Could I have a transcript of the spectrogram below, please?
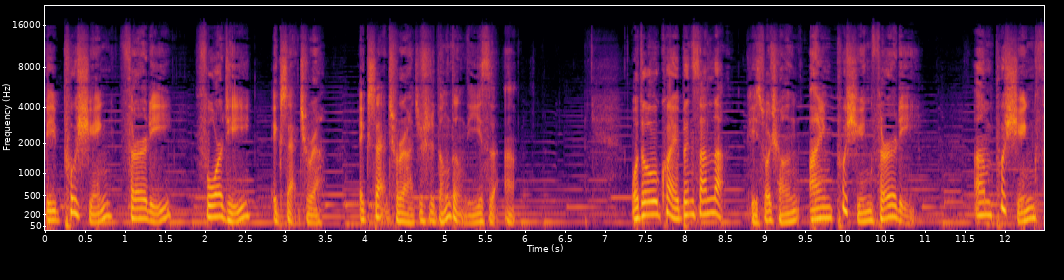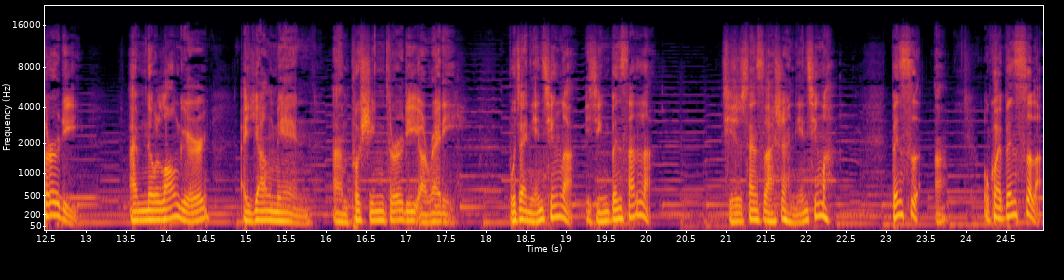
be pushing thirty, forty, etc. etc. 就是等等的意思啊。我都快奔三了，可以说成 I'm pushing thirty. I'm pushing thirty. I'm no longer a young man. I'm pushing thirty already. 不再年轻了，已经奔三了。其实三四还是很年轻嘛，奔四啊，我快奔四了，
